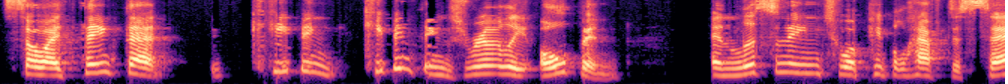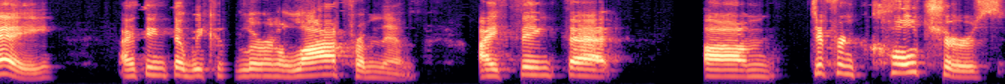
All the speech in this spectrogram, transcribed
So I think that keeping keeping things really open and listening to what people have to say, I think that we could learn a lot from them. I think that um, different cultures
